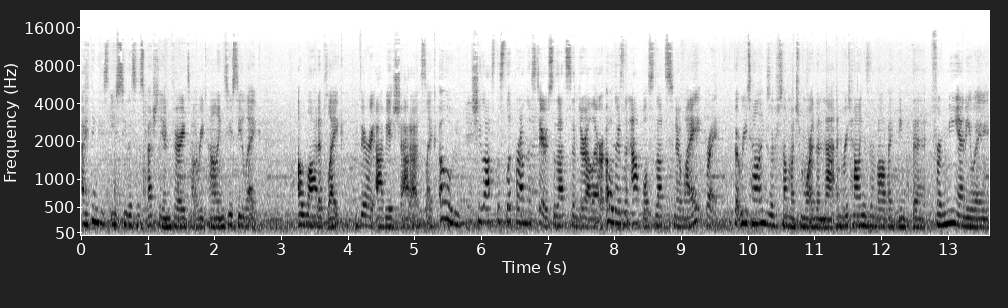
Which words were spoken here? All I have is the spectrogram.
I think you see this especially in fairy tale retellings. You see like a lot of like very obvious shout outs like oh she lost the slipper on the stairs so that's cinderella or oh there's an apple so that's snow white Right. but retellings are so much more than that and retellings involve i think that for me anyway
